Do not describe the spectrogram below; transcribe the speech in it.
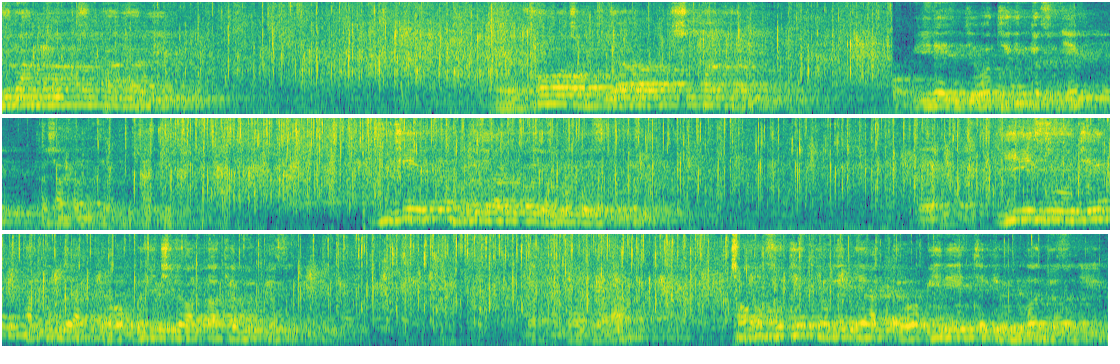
윤한나 심판위원님, 네, 서정자 심판위원님, 미래 인재원 튀김 교수님, 다시 한번 인사드리겠습니다. 유지고등학교 연구교수님, 네, 이수진 단동대학교 물리치료학과 교육교수님, 네, 감사합니다. 정수진 용인대학교 미래인재 교육원 교수님,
